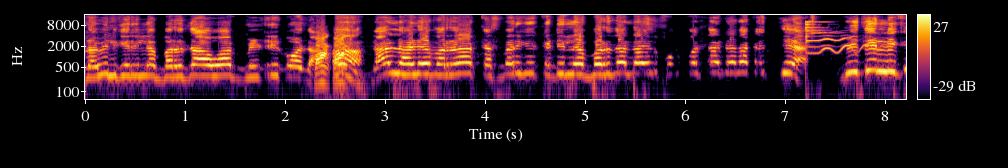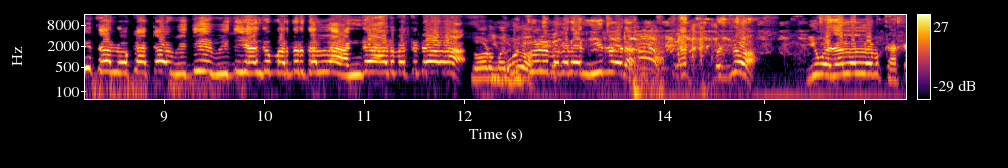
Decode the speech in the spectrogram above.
ನವಿಲ್ಗಿರಿಲೆ ಬರ್ದ ಅವ ಮಿಲ್ಟ್ರಿಗ್ ಹೋದ. ಹಾ. ನನ್ನ ಹಣೆ ಬರ ಕಸ್ಮರಿಗೆ ಕಟ್ಟಿಲ್ಲ ಬರದ ನಾ ಇಲ್ಲಿ ಕುಡ್ಕೊಂತ ಅಡ್ಡಾಡಕತ್ತಿ ವಿಧಿ ಲಿಖಿತ ಲೋಕಕ್ಕ ವಿಧಿ ವಿಧಿ ಹೆಂಗ ಬರ್ದಿರ್ತಲ್ಲ? ಹಂಗ ಆಡ್ಬೇಕು ಅವ ನೋಡ್ ನೀರ್ ನೋಡ. ಯಾಕ್ ಬಡ್ಲು ಇವ ಅದಲ್ಲ ಕಾಕ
